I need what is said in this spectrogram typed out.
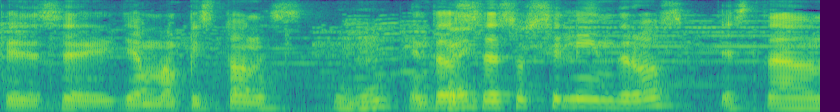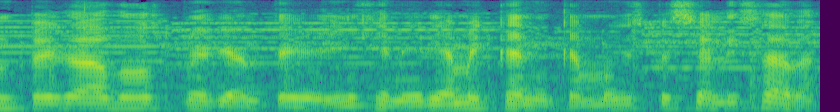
que se llaman pistones. Entonces esos cilindros están pegados mediante ingeniería mecánica muy especializada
